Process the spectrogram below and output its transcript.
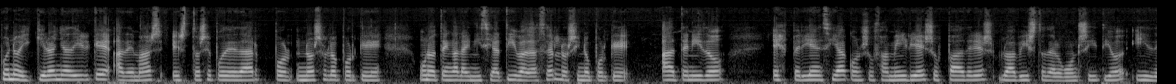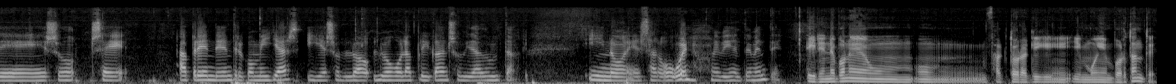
Bueno, y quiero añadir que además esto se puede dar por, no solo porque uno tenga la iniciativa de hacerlo, sino porque ha tenido experiencia con su familia y sus padres, lo ha visto de algún sitio y de eso se aprende, entre comillas, y eso lo- luego lo aplica en su vida adulta. Y no es algo bueno, evidentemente. Irene pone un, un factor aquí y muy importante.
